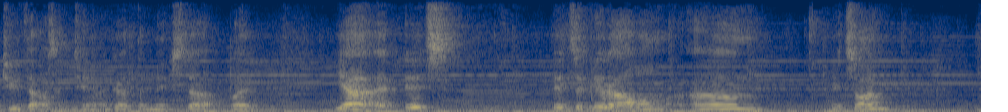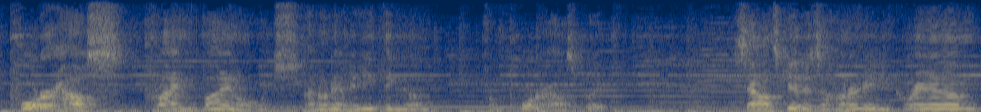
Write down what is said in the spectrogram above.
2010. I got them mixed up, but yeah, it's it's a good album. Um, it's on Porterhouse Prime Vinyl, which I don't have anything on from Porterhouse, but sounds good. It's 180 gram.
